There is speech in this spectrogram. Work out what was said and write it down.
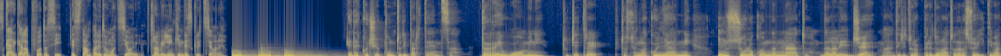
Scarica l'app Photosì e stampa le tue emozioni. Trovi il link in descrizione. Ed eccoci al punto di partenza. Tre uomini, tutti e tre piuttosto in là con gli anni, un solo condannato dalla legge, ma addirittura perdonato dalla sua vittima,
